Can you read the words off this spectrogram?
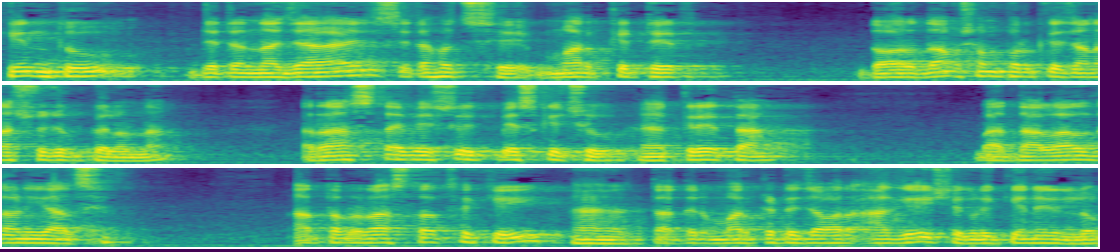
কিন্তু যেটা না যায় সেটা হচ্ছে মার্কেটের দরদাম সম্পর্কে জানার সুযোগ পেল না। রাস্তায় বেশ বেশ কিছু হ্যাঁ, ক্রেতা বা দালাল দাঁড়িয়ে আছে। আর তারপর রাস্তা থেকেই হ্যাঁ তাদের মার্কেটে যাওয়ার আগেই সেগুলি কিনে নিল।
